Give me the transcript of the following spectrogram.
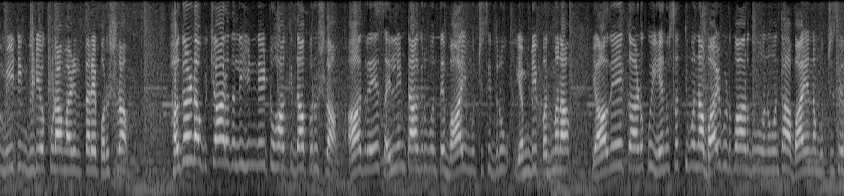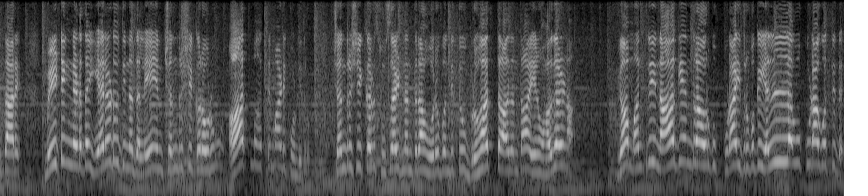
ಮೀಟಿಂಗ್ ವಿಡಿಯೋ ಕೂಡ ಮಾಡಿರ್ತಾರೆ ಪರಶುರಾಮ್. ಹಗರಣ ವಿಚಾರದಲ್ಲಿ ಹಿಂದೇಟು ಹಾಕಿದ್ದ ಪರಶುರಾಮ್. ಆದರೆ ಸೈಲೆಂಟ್ ಆಗಿರುವಂತೆ ಬಾಯಿ ಮುಚ್ಚಿಸಿದ್ರು ಎಂಡಿ ಪದ್ಮನಾಭ್. ಯಾವುದೇ ಕಾರಣಕ್ಕೂ ಏನು ಸತ್ಯವನ್ನ ಬಾಯಿ ಬಿಡಬಾರದು ಅನ್ನುವಂತಹ ಬಾಯನ್ನ ಮುಚ್ಚಿಸಿರ್ತಾರೆ. ಮೀಟಿಂಗ್ ನಡೆದ ಎರಡು ದಿನದಲ್ಲೇ ಏನು ಚಂದ್ರಶೇಖರ್ ಅವರು ಆತ್ಮಹತ್ಯೆ ಮಾಡಿಕೊಂಡಿದ್ರು. ಚಂದ್ರಶೇಖರ್ ಸುಸೈಡ್ ನಂತರ ಹೊರಬಂದಿತ್ತು. ಬೃಹತ್ ಆದಂತಹ ಏನು ಹಗರಣ. ಈಗ ಮಂತ್ರಿ ನಾಗೇಂದ್ರ ಅವ್ರಿಗೂ ಕೂಡ ಇದ್ರ ಬಗ್ಗೆ ಎಲ್ಲವೂ ಕೂಡ ಗೊತ್ತಿದೆ.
